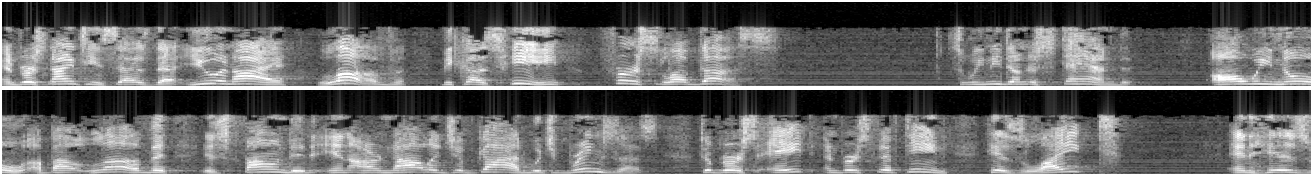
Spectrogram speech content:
And verse 19 says that you and I love because He first loved us. So we need to understand all we know about love is founded in our knowledge of God, which brings us to verse 8 and verse 15 His light and His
